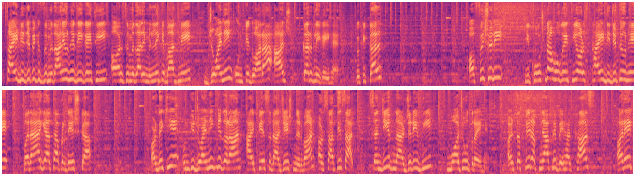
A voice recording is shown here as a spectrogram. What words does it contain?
स्थायी डीजीपी की ज़िम्मेदारी उन्हें दी गई थी और ज़िम्मेदारी मिलने के बाद में ज्वाइनिंग उनके द्वारा आज कर ली गई है, क्योंकि कल ऑफिशियली ये घोषणा हो गई थी और स्थायी डीजीपी उन्हें बनाया गया था प्रदेश का। और देखिए, उनकी ज्वाइनिंग के दौरान आईपीएस राजेश निर्वाण और साथ ही साथ संजीव नार्जरी भी मौजूद रहे हैं। और तस्वीर अपने आप में बेहद खास और एक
